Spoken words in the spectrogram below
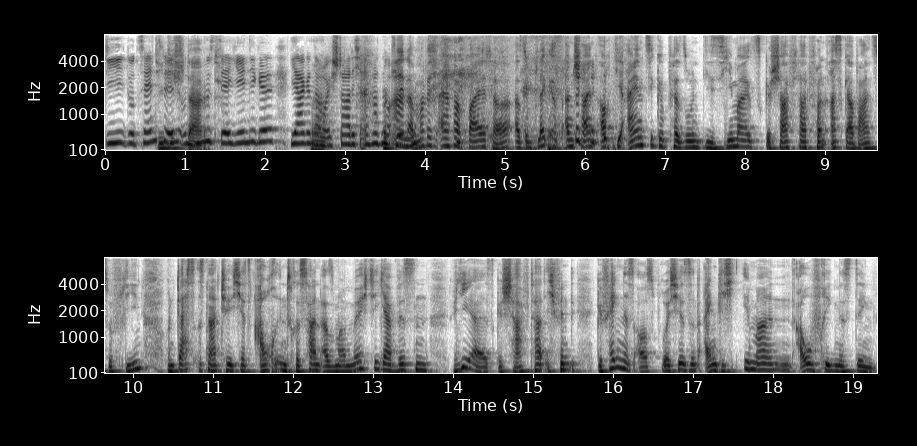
die Dozentin die, die und du bist derjenige, ja genau, ja. ich starre dich einfach nur okay, an. Okay, dann mache ich einfach weiter. Also Black ist anscheinend auch die einzige Person, die es jemals geschafft hat, von Azkaban zu fliehen. Und das ist natürlich jetzt auch interessant. Also man möchte ja wissen, wie er es geschafft hat. Ich finde, Gefängnisausbrüche sind eigentlich immer ein aufregendes Ding.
